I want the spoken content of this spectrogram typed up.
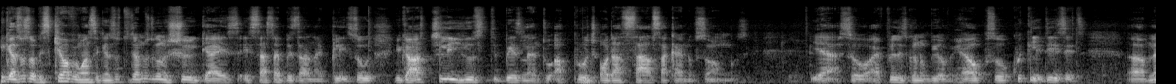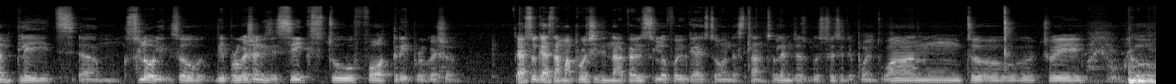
Hey guys, what's up? It's Kelvin once again. So today I'm just going to show you guys a salsa bass line I play. So you can actually use the bass line to approach other salsa kind of songs. Yeah, so I feel it's going to be of help. So quickly, this is it. Um, let me play it um, slowly. So the progression is a 6, 2, 4, 3 progression. Yeah, so guys, I'm approaching it now very slow for you guys to understand. So let me just go straight to the point. One, two, three, go.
